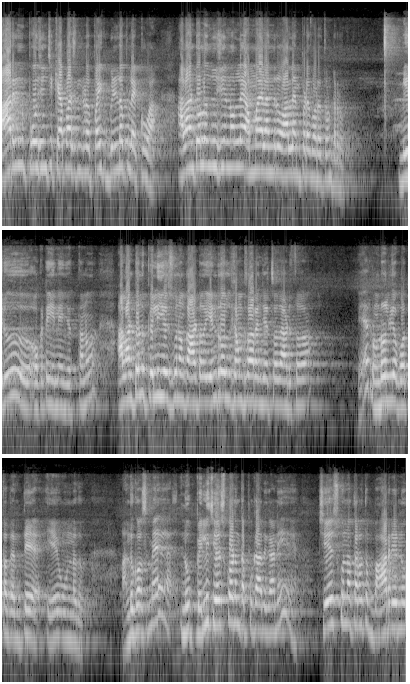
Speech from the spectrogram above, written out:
భార్యను పోషించే కెపాసిటీ ఉంటాడు పైకి బిల్డప్లు ఎక్కువ. అలాంటి వాళ్ళని చూసిన వాళ్ళే అమ్మాయిలందరూ వాళ్ళ ఎంపడే పడుతుంటారు. మీరు ఒకటి నేను చెప్తాను. అలాంటి వాళ్ళు పెళ్ళి చేసుకున్నాక ఆటో ఎన్ని రోజులు సంసారం చేస్తుంది ఆటతో ఏ రెండు రోజులకే పోతుంది అంతే. ఏం ఉండదు. అందుకోసమే నువ్వు పెళ్ళి చేసుకోవడం తప్పు కాదు కానీ చేసుకున్న తర్వాత భార్యను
